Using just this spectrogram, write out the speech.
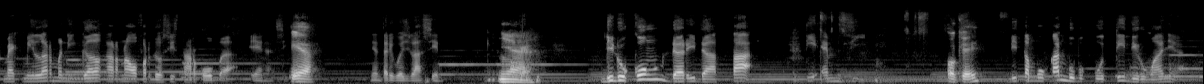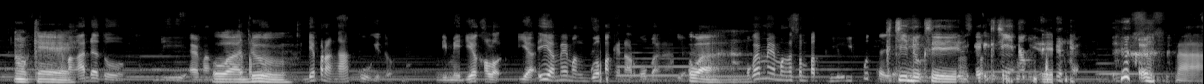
Mac Miller meninggal karena overdosis narkoba, ya nggak sih? Iya. Yang tadi gue jelasin. Ya. Didukung dari data TMZ, Oke. ditemukan bubuk putih di rumahnya. Oke. Emang ada tuh di emang ketemu. Waduh. dia pernah ngaku gitu di media kalau ya iya memang gue pakai narkoba nah. Wah. Pokoknya memang sempat diliput aja. Keciduk sih. Keciduk diliput. ya. Nah,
